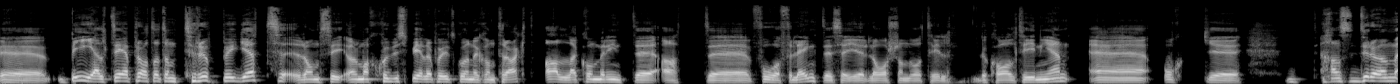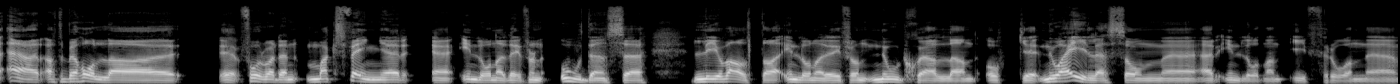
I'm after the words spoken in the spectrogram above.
eh, BLT pratat om truppbygget. De, de har sju spelare på utgående kontrakt. Alla kommer inte att eh, få förlängt, det säger Larsson då till lokaltidningen. Eh, och eh, hans dröm är att behålla eh, forwarden Max Fenger eh, inlånade från Odense. Leo Valta inlånade från Nordsjälland och eh, Noaile som eh, är inlånad ifrån eh,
